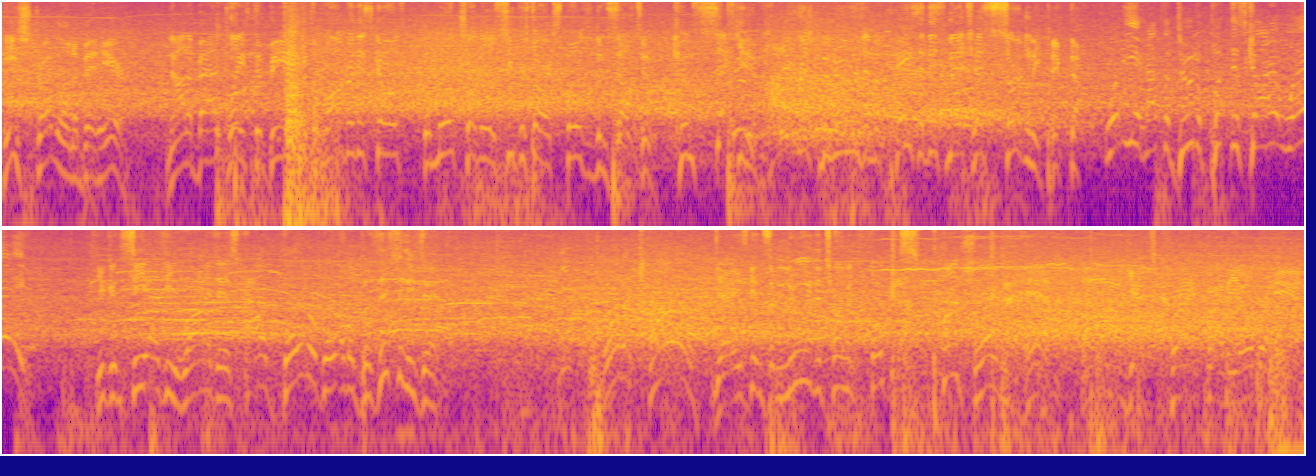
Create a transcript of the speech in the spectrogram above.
He's struggling a bit here. Not a bad place to be but the longer this goes, the more trouble a superstar exposes himself to. Consecutive high-risk maneuvers, and the pace of this match has certainly picked up. What do you have to do to put this guy away? You can see as he rises how vulnerable of a position he's in. What a counter. Yeah, he's getting some newly determined focus. Punch right in the head. Ah, gets cracked by the overhand.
